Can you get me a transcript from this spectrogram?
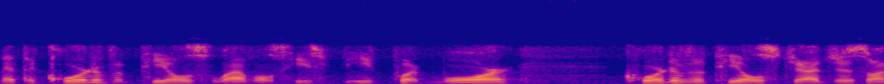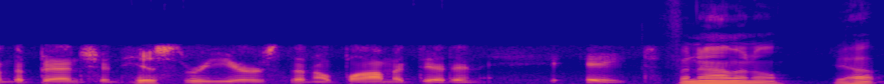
at the Court of Appeals levels. He's he's put more Court of Appeals judges on the bench in his three years than Obama did in eight. Phenomenal. Yep.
